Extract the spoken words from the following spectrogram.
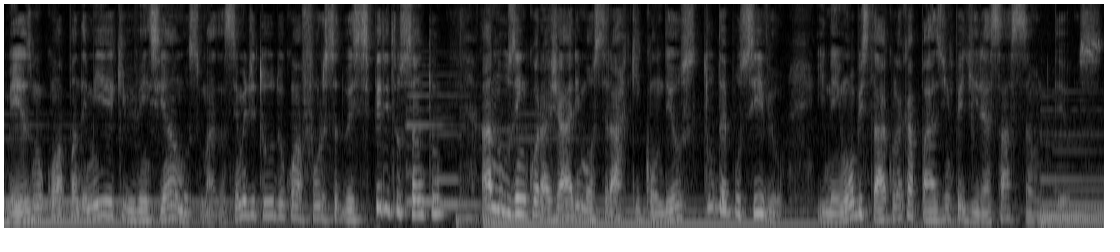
mesmo com a pandemia que vivenciamos, mas acima de tudo com a força do Espírito Santo a nos encorajar e mostrar que com Deus tudo é possível e nenhum obstáculo é capaz de impedir essa ação de Deus.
